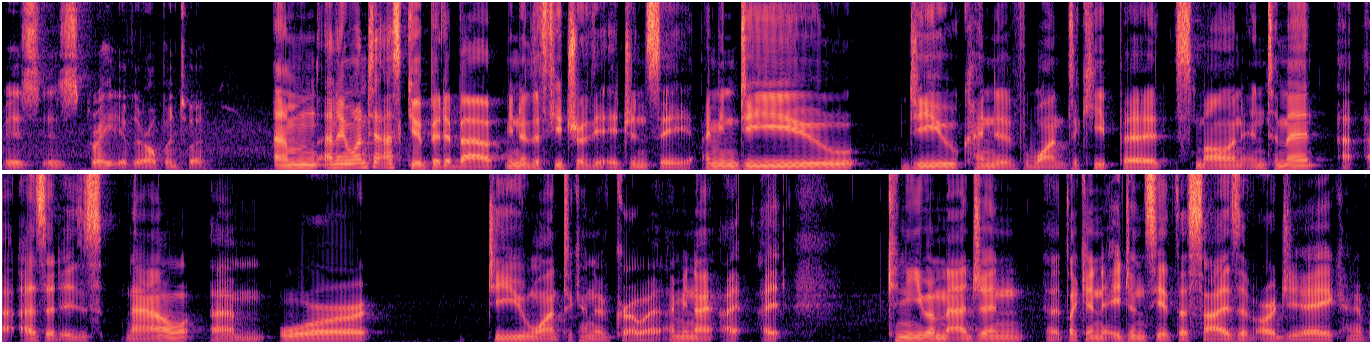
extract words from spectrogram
is, is great if they're open to it. Um, and I want to ask you a bit about you know the future of the agency. I mean, do you do you kind of want to keep it small and intimate as it is now, um, or do you want to kind of grow it? I mean, I, I, I can you imagine uh, like an agency at the size of RGA kind of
